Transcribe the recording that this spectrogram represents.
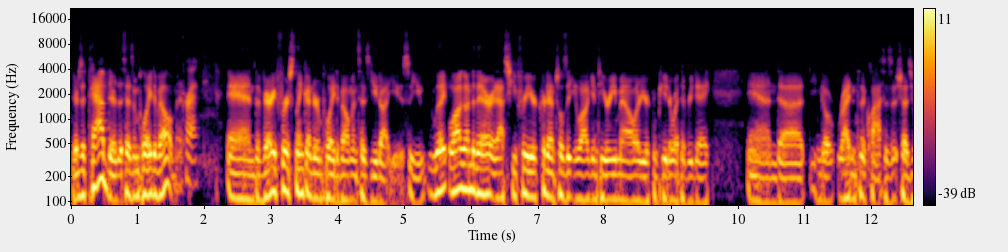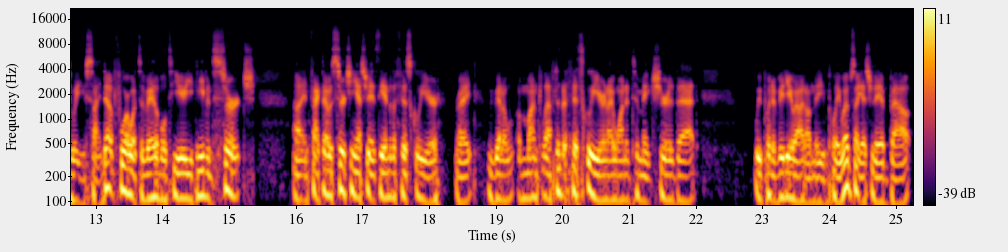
There's a tab there that says employee development. Correct. And the very first link under employee development says u.u. So you log onto there. It asks you for your credentials that you log into your email or your computer with every day. And uh, you can go right into the classes. It shows you what you signed up for, what's available to you. You can even search. Uh, in fact, I was searching yesterday. It's the end of the fiscal year, right? We've got a, a month left of the fiscal year, and I wanted to make sure that we put a video out on the employee website yesterday about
